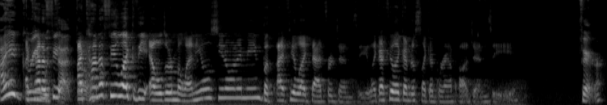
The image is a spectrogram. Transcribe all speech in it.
I I agree kind of with feel that. I kind of feel like the elder millennials, you know what I mean? But I feel like that for Gen Z. Like I feel like I'm just like a grandpa Gen Z. fair.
